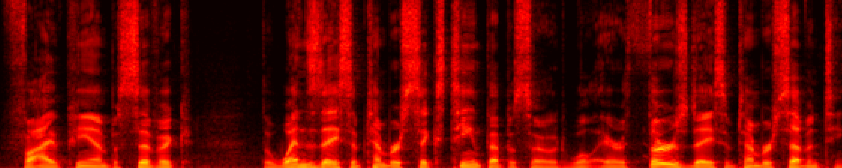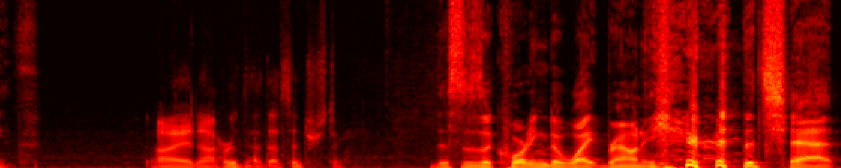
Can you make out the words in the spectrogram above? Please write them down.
5 p.m. Pacific. The Wednesday, September 16th episode will air Thursday, September 17th. I had not heard that. That's interesting. This is according to White Brownie here in the chat,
